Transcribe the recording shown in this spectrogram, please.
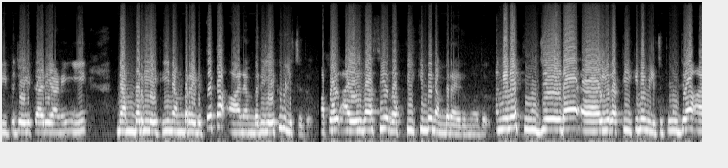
വീട്ടു ജോലിക്കാരിയാണ് ഈ നമ്പറിലേക്ക് ഈ നമ്പർ എടുത്തിട്ട് ആ നമ്പറിലേക്ക് വിളിച്ചത്. അപ്പോൾ അയൽവാസി റഫീഖിന്റെ നമ്പർ ആയിരുന്നു അത്. അങ്ങനെ പൂജയുടെ ഈ റഫീഖിനെ വിളിച്ചു. പൂജ ആ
